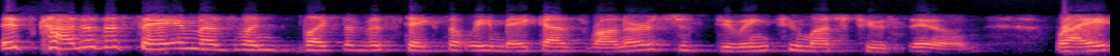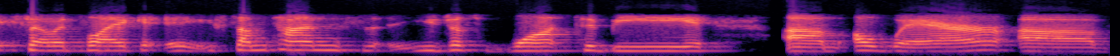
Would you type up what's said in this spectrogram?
it's kind of the same as when like the mistakes that we make as runners just doing too much too soon right so it's like it, sometimes you just want to be um, aware of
